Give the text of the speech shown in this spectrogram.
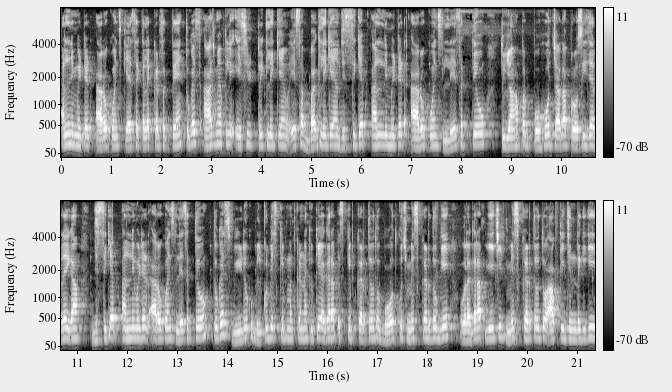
अनलिमिटेड आर ओ कोइंस कैसे कलेक्ट कर सकते हैं। तो गैस आज मैं आपके लिए ऐसी ट्रिक लेके आया हूँ, ऐसा बग लेके आया हूँ जिससे कि आप अनलिमिटेड आर कोइंस ले सकते हो। तो यहाँ पर बहुत ज़्यादा प्रोसीजर रहेगा, जिससे कि आप अनलिमिटेड आर कोइंस ले सकते हो। तो गैस वीडियो को बिल्कुल भी स्किप मत करना, क्योंकि अगर आप स्किप करते हो तो बहुत कुछ मिस कर दोगे, और अगर आप ये चीज़ मिस करते हो तो आपकी ज़िंदगी की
